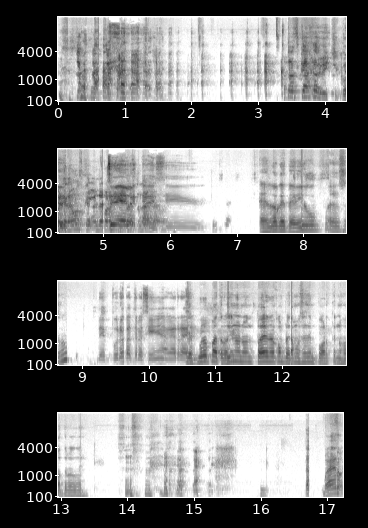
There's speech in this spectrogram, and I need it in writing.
Otras cajas de bichicol tenemos que vender Sí, es lo que te. Es lo que digo, pues, ¿no? De puro patrocinio agarra. De puro México, patrocinio no, todavía no completamos ese importe nosotros, güey. Bueno,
